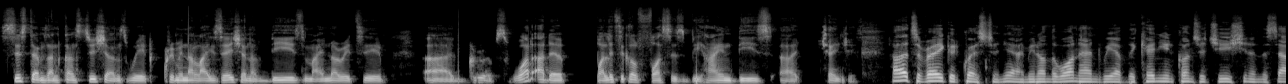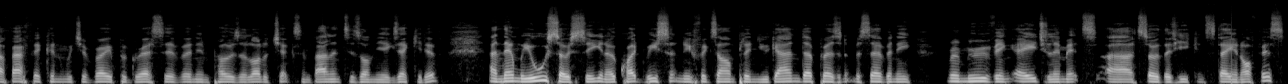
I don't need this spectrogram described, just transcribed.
systems and constitutions with criminalization of these minority uh, groups. What are the political forces behind these uh, changes? Oh, that's a very good question. Yeah, I mean, on the one hand, we have the Kenyan constitution and the South African, which are very progressive and impose a lot of checks and balances on the executive. And then we also see, you know, quite recently, for example, in Uganda, President Museveni removing age limits uh, so that he can stay in office,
